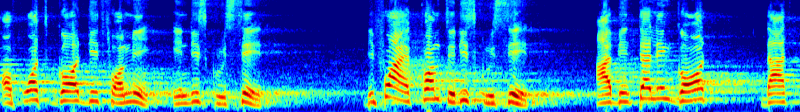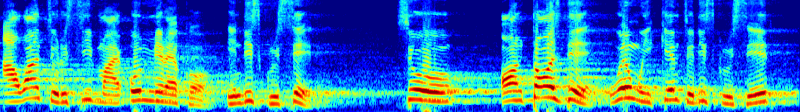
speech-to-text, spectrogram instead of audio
of what God did for me in this crusade. Before I come to this crusade, I've been telling God that I want to receive my own miracle in this crusade. So on Thursday, when we came to this crusade,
